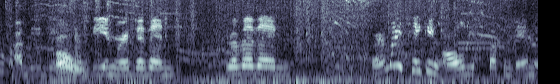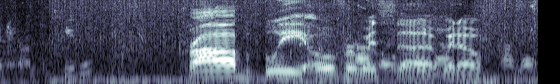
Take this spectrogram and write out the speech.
Oop, I'm being, Oh. I'm being reviven. Reviven. Where am I taking all of this fucking damage from? Excuse me? Probably over with uh. Widow. Found it.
